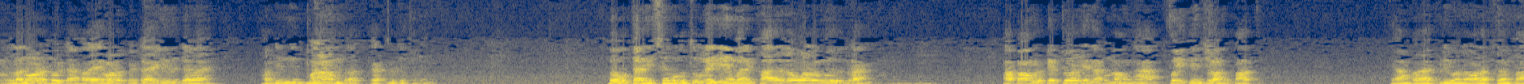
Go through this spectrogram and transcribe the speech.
பள்ளனோட போயிட்டா பழையனோட போயிட்டா எதுக்கவ அப்படின்னு மானம் தான் விட்டு சொல்லணும் இப்போ தனி சமூகத்துக்குள்ள இதே மாதிரி காதல ஓடுறவங்க இருக்கிறாங்க. அப்ப அவங்க பெற்றோர்கள் என்ன பண்ணுவாங்கன்னா போய் கெஞ்சுவாங்க பார்த்து. ஏன்பா இப்படி உன்னை வளர்த்தேன் பா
